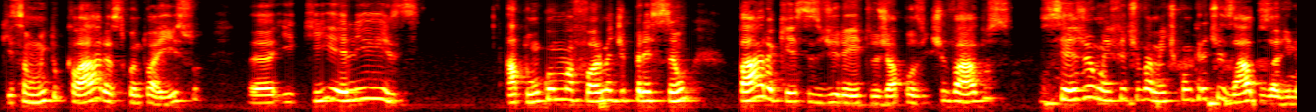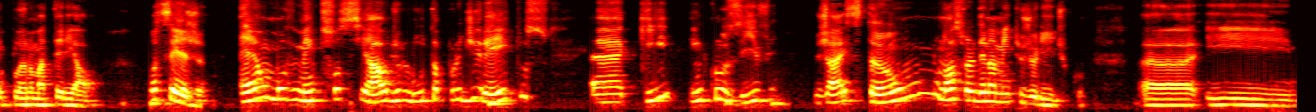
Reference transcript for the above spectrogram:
que são muito claras quanto a isso, uh, e que eles atuam como uma forma de pressão para que esses direitos já positivados sejam efetivamente concretizados ali no plano material. Ou seja, é um movimento social de luta por direitos é, que, inclusive, já estão no nosso ordenamento jurídico. Uh, e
